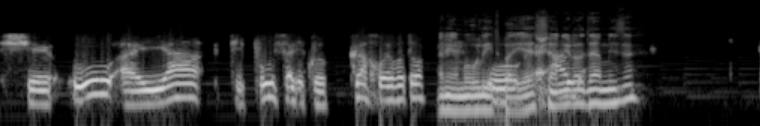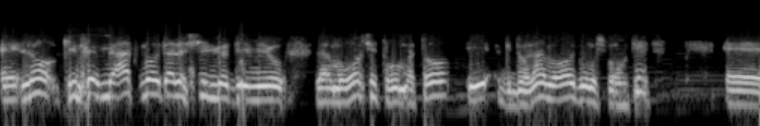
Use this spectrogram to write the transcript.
שהוא היה טיפוס, אני כל כך אוהב אותו. אני אמור להתבייש שאני על- לא יודע מי זה? אה, לא, כי מעט מאוד אנשים יודעים מי הוא, למרות שתרומתו היא גדולה מאוד ומשמעותית. אה,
